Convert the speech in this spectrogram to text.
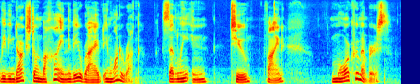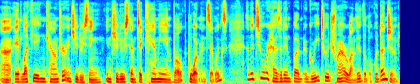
Leaving Darkstone behind, they arrived in Waterrock, settling in to find more crew members. Uh, a lucky encounter introducing introduced them to Cammy and Volk, Dwarven siblings, and the two were hesitant but agreed to a trial run through the local dungeon.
